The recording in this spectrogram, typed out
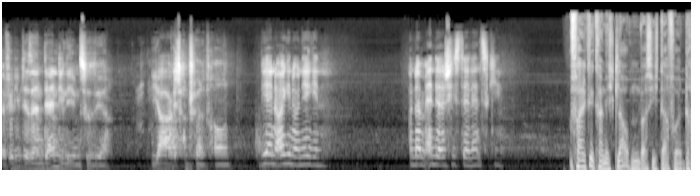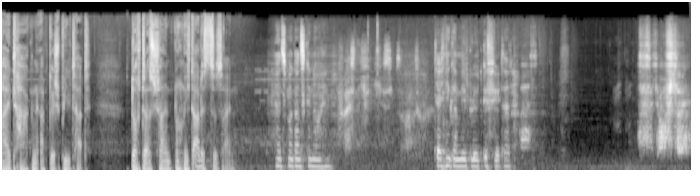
Dafür liebt er sein Dandy-Leben zu sehr. Jagd und schöne Frauen. Wie ein Eugen Onegin. Und am Ende erschießt er Lenski. Falke kann nicht glauben, was sich da vor drei Tagen abgespielt hat. Doch das scheint noch nicht alles zu sein. Hört's mal ganz genau hin. Ich weiß nicht, wie ich es ihm sagen soll. Technik haben mir blöd gefehlt hat. Was? Lass dich aufsteigen.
